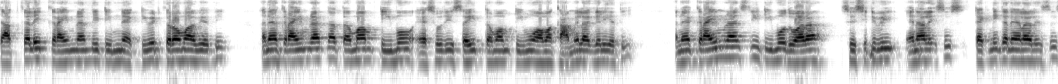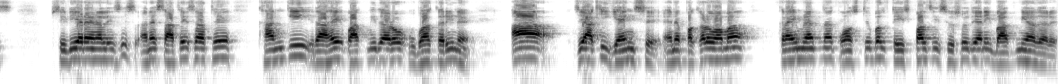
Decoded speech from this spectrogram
તાત્કાલિક ક્રાઇમ બ્રાન્ચની ટીમને એક્ટિવેટ કરવામાં આવી હતી અને ક્રાઇમબ્રાન્ચના તમામ ટીમો, એસઓજી સહિત તમામ ટીમો આમાં કામે લાગેલી હતી. અને ક્રાઇમ બ્રાન્ચની ટીમો દ્વારા CCTV analysis, technical analysis, CDR analysis અને સાથે સાથે ખાનગી રાહે બાતમીદારો ઊભા કરીને આ જે આખી ગેંગ છે, એને પકડવામાં ક્રાઇમ બ્રાન્ચના કોન્સ્ટેબલ તેજપાલસિંહ સિસોદિયાની બાતમી આધારે.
